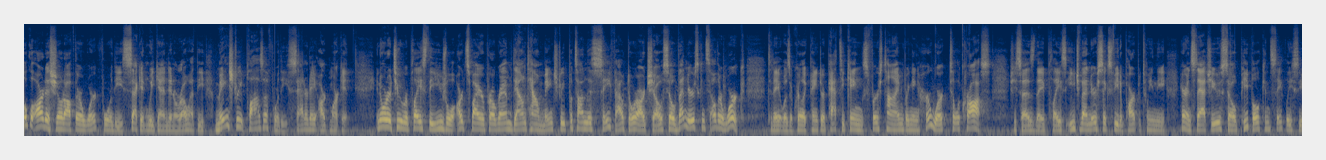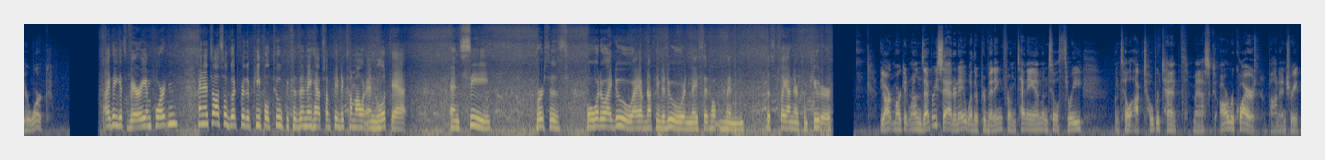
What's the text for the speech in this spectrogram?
Local artists showed off their work for the second weekend in a row at the Main Street Plaza for the Saturday Art Market. In order to replace the usual Artspire program, downtown Main Street puts on this safe outdoor art show so vendors can sell their work. Today it was acrylic painter Patsy King's first time bringing her work to La Crosse. She says they place each vendor six feet apart between the heron statues so people can safely see her work. I think it's very important and it's also good for the people too because then they have something to come out and look at and see versus well what do I do? I have nothing to do and they sit home and just play on their computer. The art market runs every Saturday, weather permitting, from 10 a.m. until 3 until October 10th. Masks are required upon entry.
